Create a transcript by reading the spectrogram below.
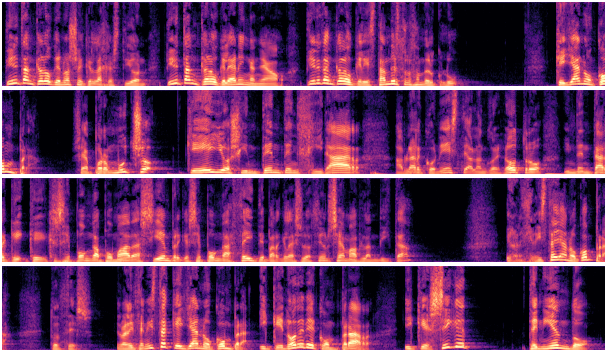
tiene tan claro que no se cree la gestión, tiene tan claro que le han engañado, tiene tan claro que le están destrozando el club, que ya no compra. O sea, por mucho que ellos intenten girar, hablar con este, hablan con el otro, intentar que, que- se ponga pomada siempre, que se ponga aceite para que la situación sea más blandita, el valencianista ya no compra. Entonces, el valencianista que ya no compra y que no debe comprar y que sigue teniendo,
